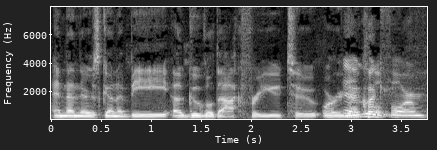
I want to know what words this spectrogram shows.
and then there's going to be a Google Doc for you to, or you're Yeah, going to Google click. form.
